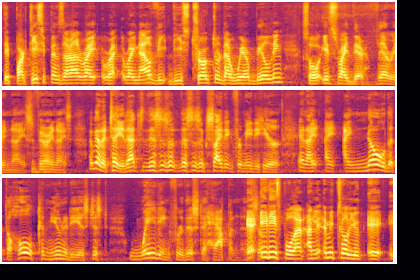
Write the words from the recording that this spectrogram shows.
the participants that are right, right, right now, the, the structure that we're building. So it's right there. Very nice, very nice. I've got to tell you that this is a, this is exciting for me to hear, and I, I I know that the whole community is just waiting for this to happen. And so, it is, Paul, and, and, let me tell you, uh,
